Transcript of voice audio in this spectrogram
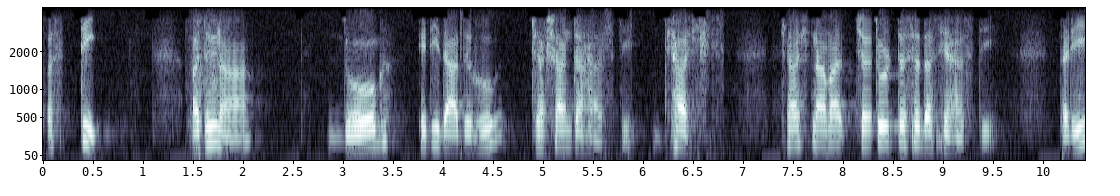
अस्ति। अधुना दोघ् इति धातुः झषन्तः अस्ति। झष्। झष् नाम चतुर्थसदस्यः अस्ति। तर्हि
